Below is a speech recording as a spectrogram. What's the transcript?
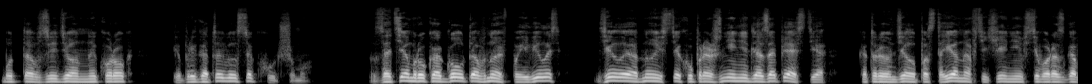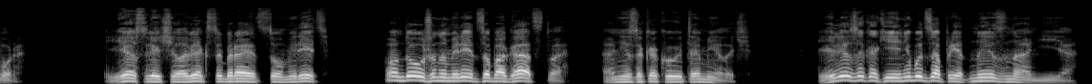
будто взведенный курок, и приготовился к худшему. Затем рука Голта вновь появилась, делая одно из тех упражнений для запястья, которые он делал постоянно в течение всего разговора. «Если человек собирается умереть, он должен умереть за богатство, а не за какую-то мелочь. Или за какие-нибудь запретные знания.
